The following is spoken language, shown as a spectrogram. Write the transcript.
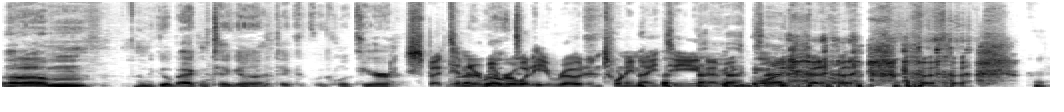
Um, let me go back and take a take a quick look here. Expect him to remember what he wrote in 2019. I mean,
